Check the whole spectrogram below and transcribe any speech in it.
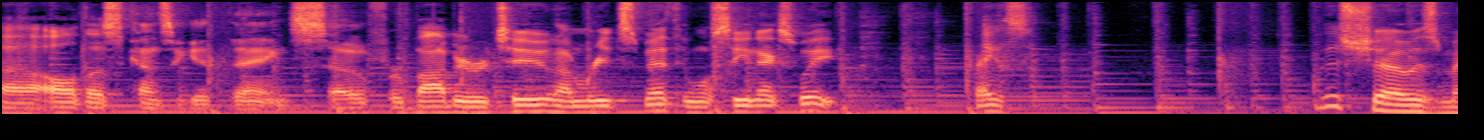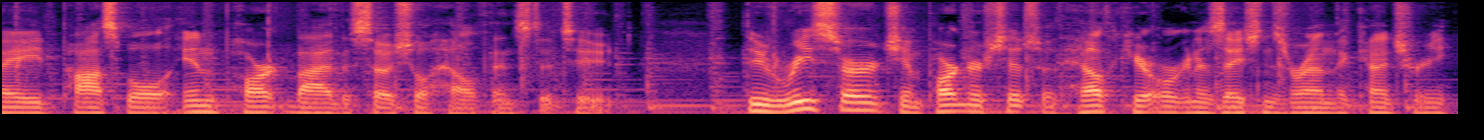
uh, all those kinds of good things. So for Bobby Rettew, I'm Reed Smith, and we'll see you next week. Thanks. This show is made possible in part by the Social Health Institute. Through research and partnerships with healthcare organizations around the country,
